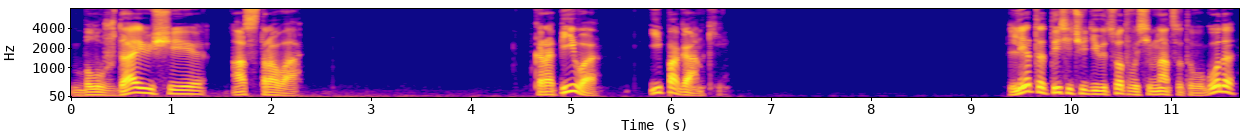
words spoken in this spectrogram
Блуждающие острова. Крапива и поганки. Лето 1918 года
